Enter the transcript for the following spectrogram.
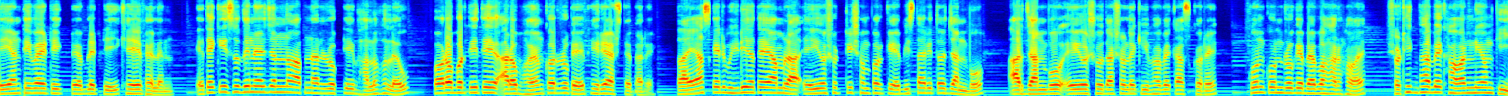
এই অ্যান্টিবায়োটিক ট্যাবলেটটি খেয়ে ফেলেন। এতে কিছুদিনের জন্য আপনার রোগটি ভালো হলেও পরবর্তীতে আরও ভয়ঙ্কর রূপে ফিরে আসতে পারে। তাই আজকের ভিডিওতে আমরা এই ওষুধটি সম্পর্কে বিস্তারিত জানব, আর জানব এই ওষুধ আসলে কীভাবে কাজ করে, কোন কোন রোগে ব্যবহার হয় সঠিকভাবে খাওয়ার নিয়ম কি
